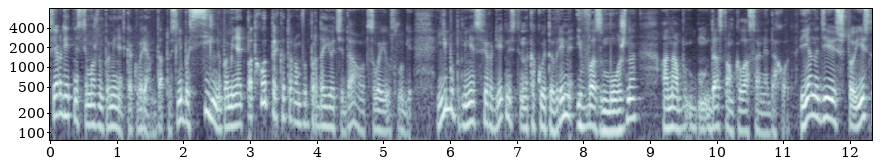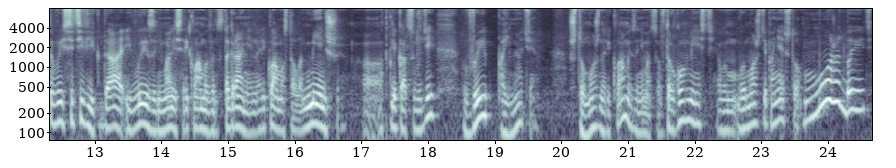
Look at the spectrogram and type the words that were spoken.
Сферу деятельности можно поменять как вариант, да, то есть либо сильно поменять подход, при котором вы продаете, да, вот свои услуги, либо поменять сферу деятельности на какое-то время, и, возможно, она даст вам колоссальный доход. И я надеюсь, что если вы сетевик, да, и вы занимались рекламой в Инстаграме, и на рекламу стало меньше э, откликаться людей, вы поймете, что можно рекламой заниматься в другом месте. Вы, вы можете понять, что, может быть,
